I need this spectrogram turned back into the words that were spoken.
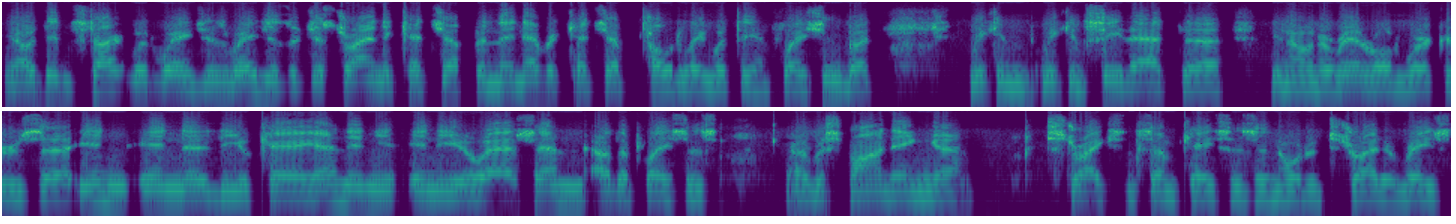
You know, it didn't start with wages. Wages are just trying to catch up, and they never catch up totally with the inflation. But we can we can see that uh, you know in the railroad workers uh, in in the UK and in in the US and other places uh, responding. Uh, strikes in some cases in order to try to raise,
